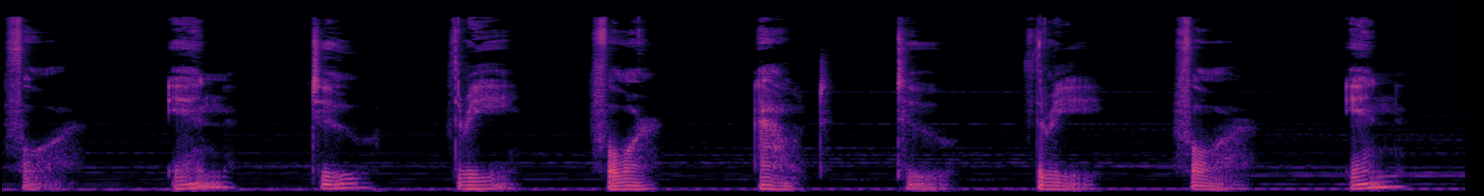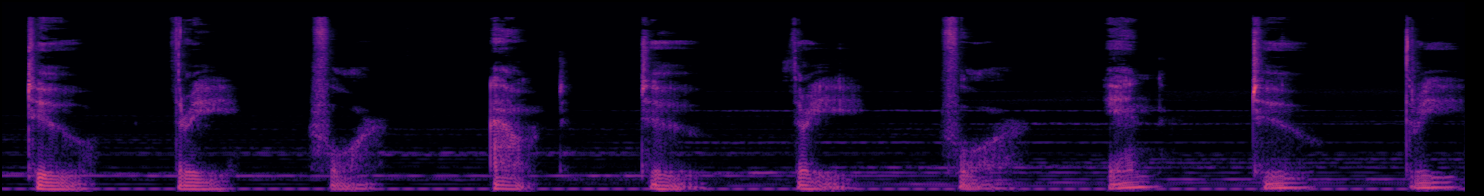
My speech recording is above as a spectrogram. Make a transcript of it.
four. In, two, three, four, out, two, three, four, in, two, three, four, out, two, three, four, in, two, three,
